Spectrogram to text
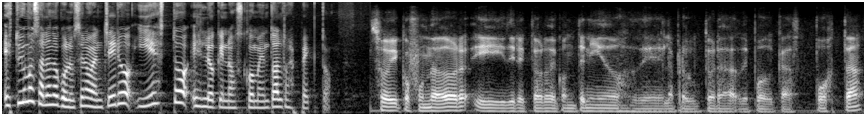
Estuvimos hablando con Luciano Manchero y esto es lo que nos comentó al respecto. Soy cofundador y director de contenidos de la productora de podcast Posta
